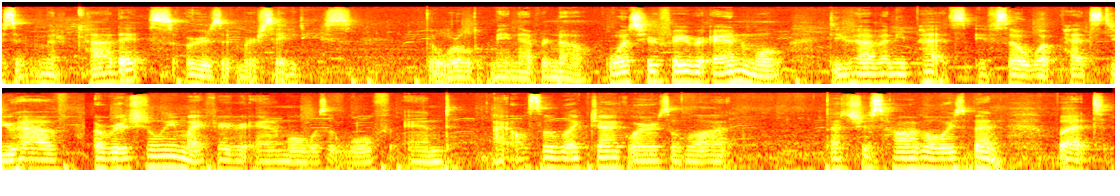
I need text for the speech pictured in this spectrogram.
Is it Mercedes or is it Mercedes? The world may never know. What's your favorite animal? Do you have any pets? If so, what pets do you have? Originally, my favorite animal was a wolf, and I also like jaguars a lot. That's just how I've always been. But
